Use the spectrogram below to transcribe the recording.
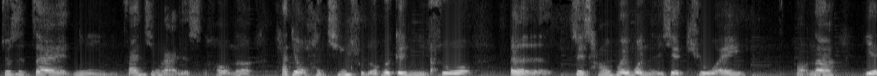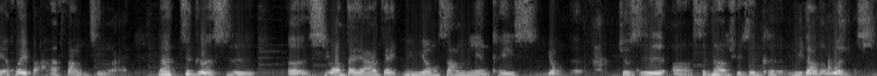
就是在你翻进来的时候呢，他就很清楚的会跟你说，呃，最常会问的一些 Q&A，好，那也会把它放进来。那这个是呃，希望大家在运用上面可以使用的，就是呃，身上学生可能遇到的问题，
